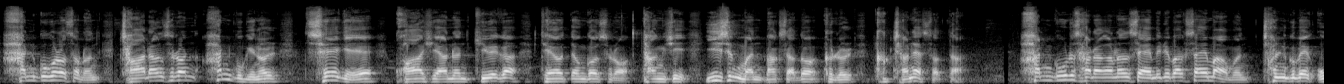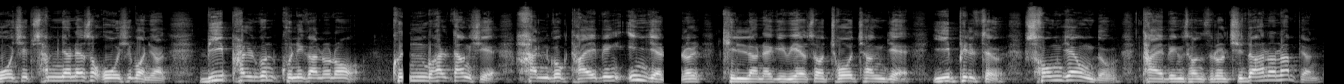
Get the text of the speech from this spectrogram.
한국으로서는 자랑스러운 한국인을 세계에 과시하는 기회가 되었던 것으로 당시 이승만 박사도 그를 극찬했었다. 한국을 사랑하는 세미리 박사의 마음은 1953년에서 55년 미 8군 군의관으로 근무할 당시 한국 다이빙 인재 를 길러내기 위해서 조창재, 이필승, 송재웅 등 다이빙 선수를 지도하는 한편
